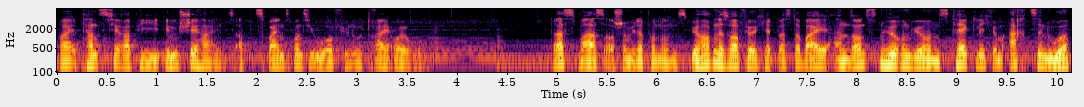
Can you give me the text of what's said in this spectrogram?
Bei Tanztherapie im Scheheins ab 22 Uhr für nur 3 Euro. Das war's auch schon wieder von uns. Wir hoffen, es war für euch etwas dabei. Ansonsten hören wir uns täglich um 18 Uhr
